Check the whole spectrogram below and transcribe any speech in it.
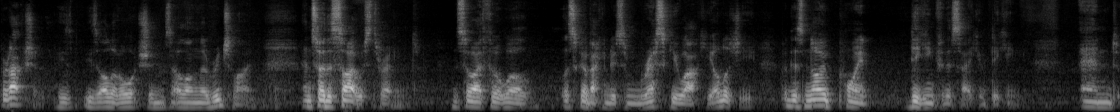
production, his, his olive orchards along the ridgeline. And so the site was threatened. And so I thought, well, let's go back and do some rescue archaeology. But there's no point digging for the sake of digging. And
